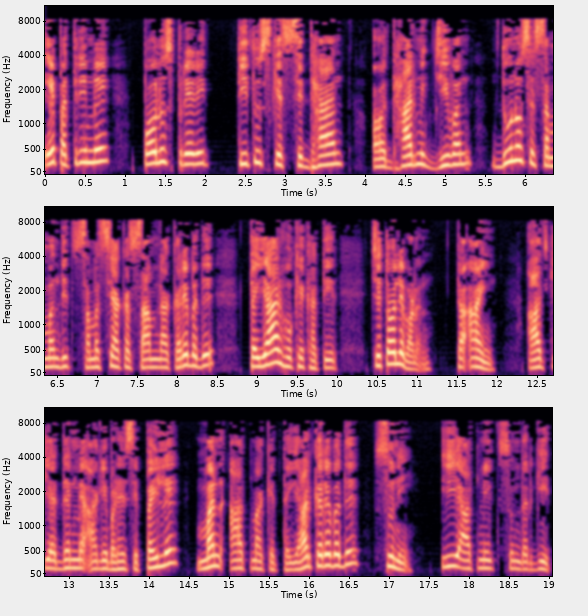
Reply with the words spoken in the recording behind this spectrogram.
ए पत्री में पौलुस प्रेरित तीतुस के सिद्धांत और धार्मिक जीवन दोनों से संबंधित समस्या का सामना करे बदे तैयार होके खातिर चेतौले बढ़न त आई। आज के अध्ययन में आगे बढ़े से पहले मन आत्मा के तैयार करे बदे सुनी। ई आत्मिक सुंदर गीत।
